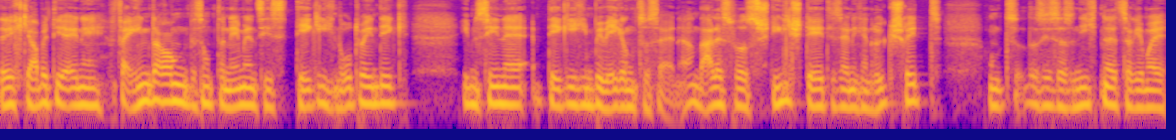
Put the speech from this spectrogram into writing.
Ich glaube, die eine Veränderung des Unternehmens ist täglich notwendig, im Sinne, täglich in Bewegung zu sein. Und alles, was stillsteht, ist eigentlich ein Rückschritt. Und das ist also nicht nur, sage ich mal,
